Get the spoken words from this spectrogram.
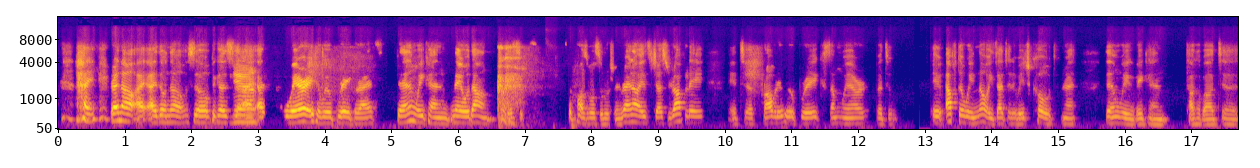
I right now I, I don't know. So because yeah. I, I, where it will break, right? Then we can nail down the, the possible solution. Right now it's just roughly it uh, probably will break somewhere, but if, after we know exactly which code, right, then we, we can talk about uh,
